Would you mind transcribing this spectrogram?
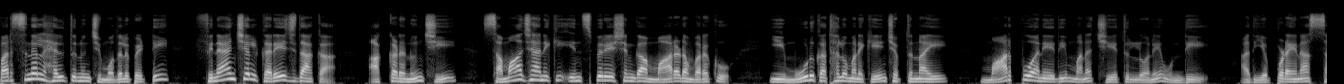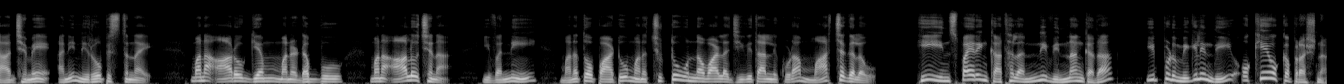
పర్సనల్ హెల్త్ నుంచి మొదలుపెట్టి ఫినాన్షియల్ కరేజ్ దాకా అక్కడ నుంచి సమాజానికి ఇన్స్పిరేషన్గా మారడం వరకు ఈ మూడు కథలు మనకేం చెప్తున్నాయి? మార్పు అనేది మన చేతుల్లోనే ఉంది. అది ఎప్పుడైనా సాధ్యమే అని నిరూపిస్తున్నాయి. మన ఆరోగ్యం మన డబ్బు మన ఆలోచన ఇవన్నీ మనతో పాటు మన చుట్టూ ఉన్నవాళ్ళ జీవితాల్ని కూడా మార్చగలవు. ఈ ఇన్స్పైరింగ్ కథలన్నీ విన్నాం కదా? ఇప్పుడు మిగిలింది ఒకే ఒక్క ప్రశ్న.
